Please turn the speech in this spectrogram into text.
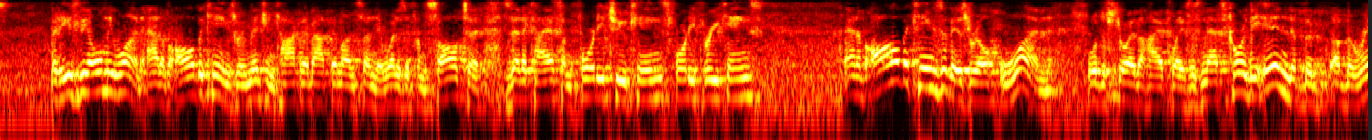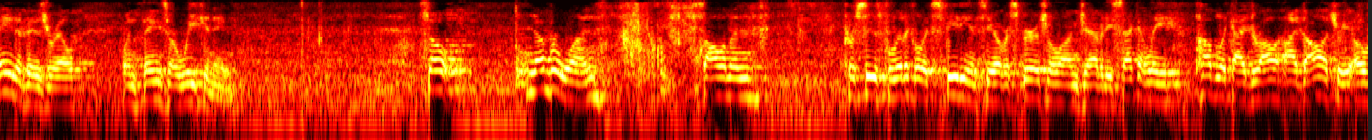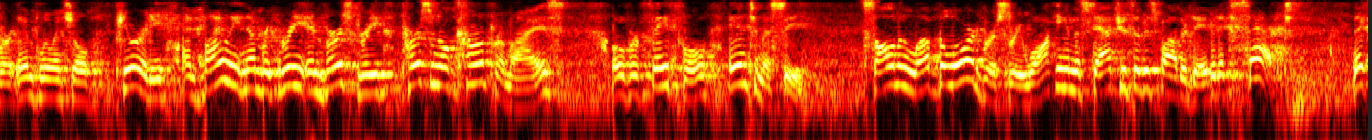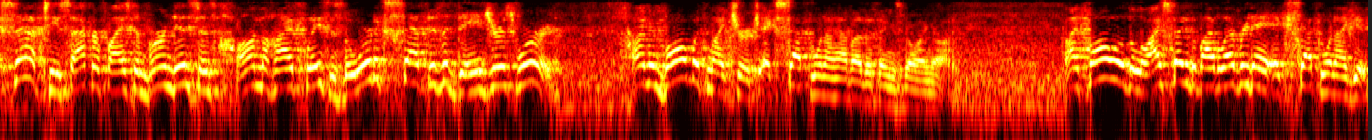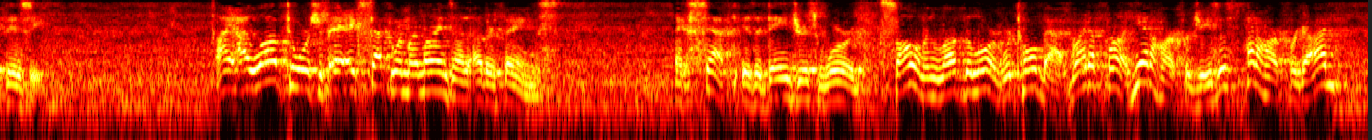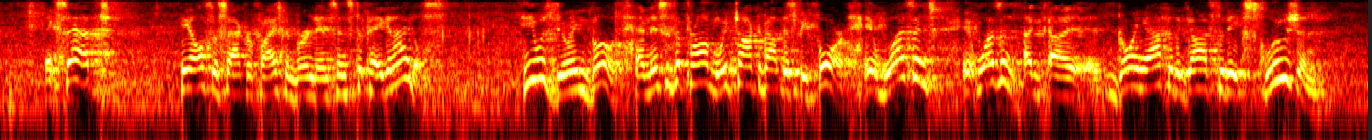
But he's the only one out of all the kings we mentioned talking about them on Sunday. What is it, from Saul to Zedekiah, some 42 kings, 43 kings? And of all the kings of Israel, one will destroy the high places. And that's toward the end of the, of the reign of Israel when things are weakening. So, number one, Solomon pursues political expediency over spiritual longevity. Secondly, public idolatry over influential purity. And finally, number three, in verse three, personal compromise over faithful intimacy. Solomon loved the Lord, verse 3, walking in the statutes of his father David, except, except he sacrificed and burned incense on the high places. The word except is a dangerous word. I'm involved with my church except when I have other things going on. I follow the Lord. I study the Bible every day except when I get busy. I, I love to worship except when my mind's on other things. Except is a dangerous word. Solomon loved the Lord. We're told that right up front. He had a heart for Jesus, had a heart for God. Except he also sacrificed and burned incense to pagan idols. He was doing both. And this is the problem. We've talked about this before. It wasn't, it wasn't a, a going after the gods to the exclusion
